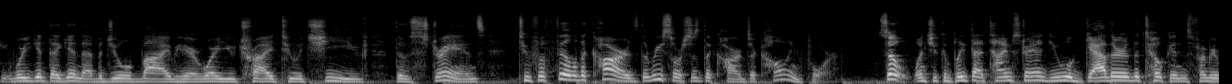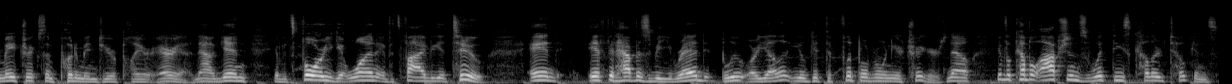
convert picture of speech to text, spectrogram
where you get, that, again, that bejeweled vibe here, where you try to achieve those strands to fulfill the cards, the resources the cards are calling for. So once you complete that time strand, you will gather the tokens from your matrix and put them into your player area. Now again, if it's four, you get one. If it's five, you get two. And if it happens to be red, blue, or yellow, you'll get to flip over one of your triggers. Now, you have a couple options with these colored tokens.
